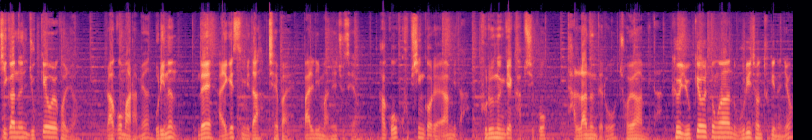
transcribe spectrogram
기간은 6개월 걸려 라고 말하면 우리는 네 알겠습니다 제발 빨리만 해주세요 하고 굽신거려야 합니다. 부르는 게 값이고 달라는 대로 줘야 합니다. 그 6개월 동안 우리 전투기는요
